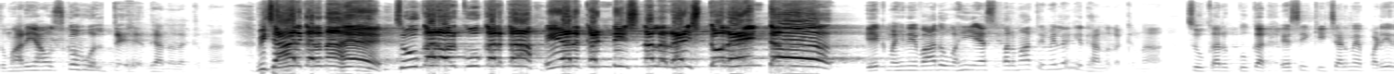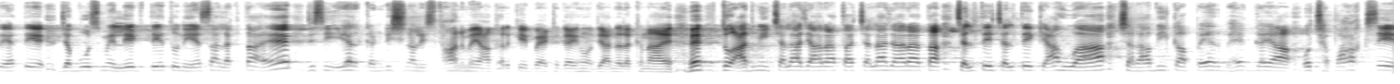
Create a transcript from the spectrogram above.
तुम्हारे यहाँ उसको बोलते हैं, ध्यान रखना। विचार करना है, सुकर और कुकर का एयर कंडीशनल रेस्टोरेंट एक महीने बाद वहीं ऐसे फरमाते मिलेंगे ध्यान रखना। सुकर कुकर ऐसी कीचड़ में पड़े रहते हैं जब वो उसमें लेटते तो नहीं ऐसा लगता है जिसे एयर कंडीशनल स्थान में आकर के बैठ गए हो ध्यान रखना है, है? तो आदमी चला जा रहा था चला जा रहा था चलते चलते क्या हुआ? शराबी का पैर बहक गया और छपाक से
